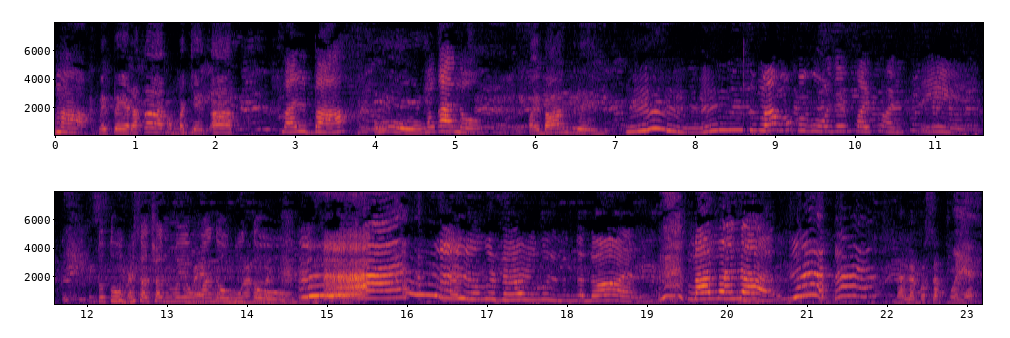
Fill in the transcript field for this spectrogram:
ma. May pera ka, pampacheck up. Mahal ba? Oo. Magkano? 500. Hmm, hmm, sumama 1,500. Tutubo sa tiyan mo yung ano, buto. Ano ko na, ano Mama na! Lalabas sa puwet?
